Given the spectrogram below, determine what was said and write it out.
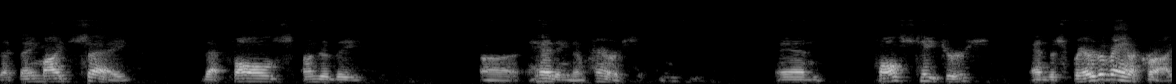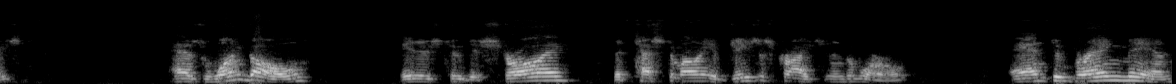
that they might say that falls under the uh, heading of heresy. And false teachers and the spirit of Antichrist has one goal it is to destroy the testimony of Jesus Christ in the world and to bring men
